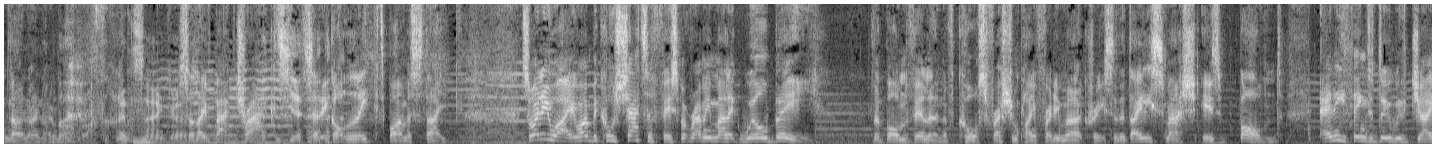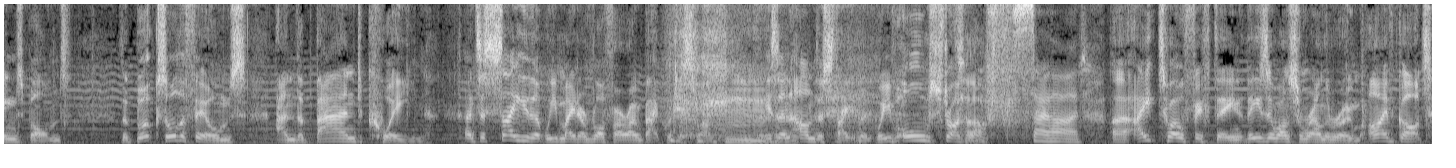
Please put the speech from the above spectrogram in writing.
No, no, no, Barbara. It's not going to sound good. So they've backtracked. Yeah. So it got leaked by mistake. So anyway, it won't be called Shatterfist, but Rami Malek will be the Bond villain, of course, fresh from playing Freddie Mercury. So the Daily Smash is Bond. Anything to do with James Bond the books or the films, and the band Queen. And to say that we made a rod for our own back with this one is an understatement. We've all struggled. So hard. Uh, 8, 12, 15. These are ones from around the room. I've got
